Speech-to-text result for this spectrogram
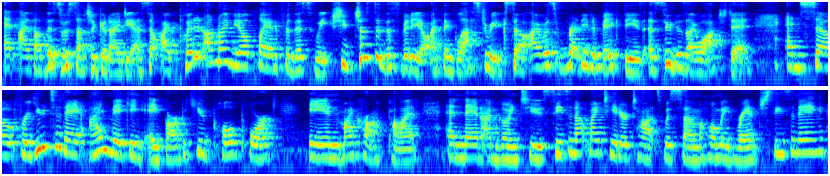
and I thought this was such a good idea. So I put it on my meal plan for this week. She just did this video, I think last week, so I was ready to make these as soon as I watched it. And so for you today, I'm making a barbecued pulled pork in my crock pot, and then I'm going to season up my tater tots with some homemade ranch seasoning,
